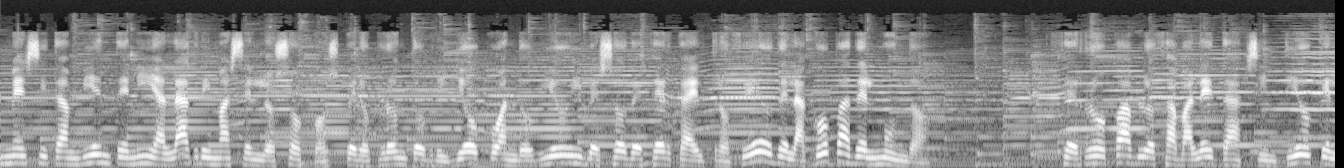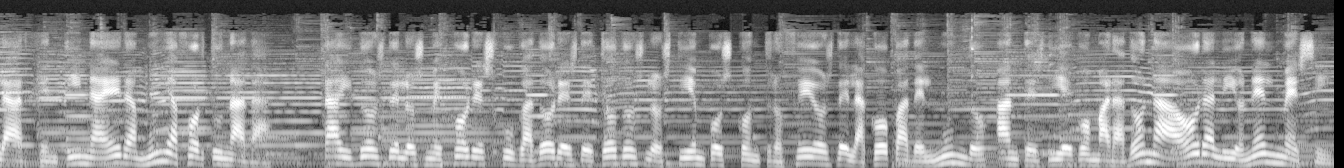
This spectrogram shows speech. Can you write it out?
Messi también tenía lágrimas en los ojos, pero pronto brilló cuando vio y besó de cerca el trofeo de la Copa del Mundo. Cerró Pablo Zabaleta, sintió que la Argentina era muy afortunada. Hay dos de los mejores jugadores de todos los tiempos con trofeos de la Copa del Mundo, antes Diego Maradona, ahora Lionel Messi.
